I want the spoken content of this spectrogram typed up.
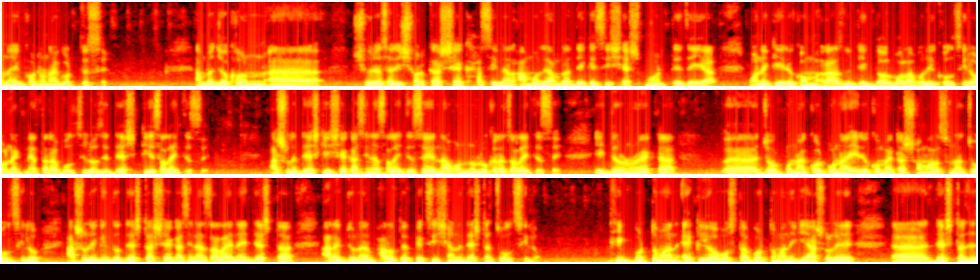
অনেক ঘটনা ঘটতেছে। আমরা যখন স্বৈরাচারী সরকার শেখ হাসিনার আমলে আমরা দেখেছি শেষ মুহূর্তে যাইয়া অনেকে এরকম রাজনৈতিক দল বলা বলি করছিল, অনেক নেতারা বলছিল যে দেশ কে চালাইতেছে? আসলে দেশ কি শেখ হাসিনা চালাইতেছে না অন্য লোকেরা চালাইতেছে? এই ধরনের একটা জল্পনা কল্পনা এরকম একটা সমালোচনা চলছিল। আসলে কিন্তু দেশটা শেখ হাসিনা চালায় নাই, দেশটা আরেকজনের ভারতের প্রেসক্রিপশনে দেশটা চলছিল। ঠিক বর্তমান একই অবস্থা। বর্তমানে কি আসলে দেশটা যে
